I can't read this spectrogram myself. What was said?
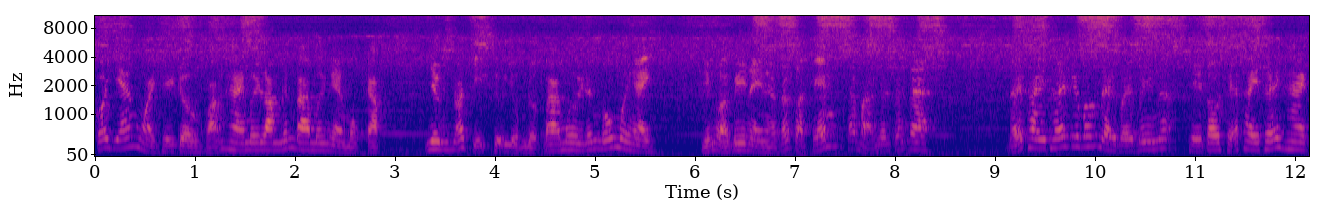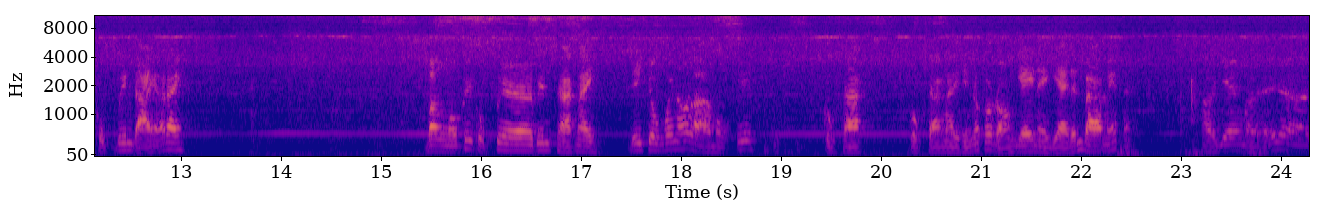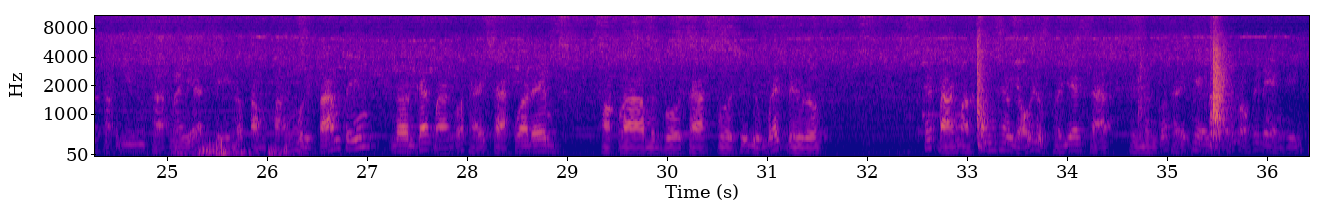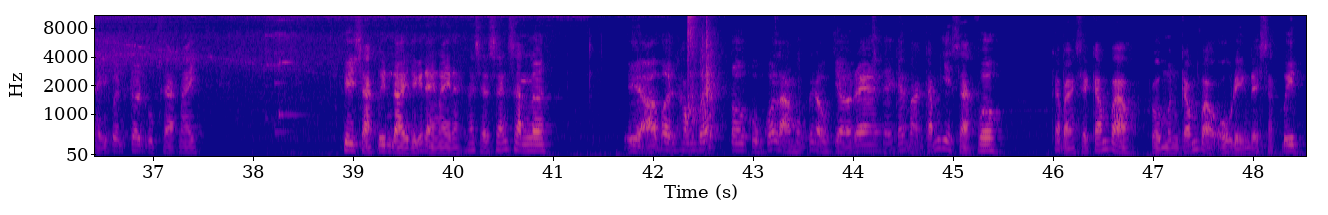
có giá ngoài thị trường khoảng 25 đến 30 ngàn một cặp nhưng nó chỉ sử dụng được 30 đến 40 ngày. Những loại pin này là rất là kém các bạn nên tránh ra. Để thay thế cái vấn đề về pin á, thì tôi sẽ thay thế hai cục pin đại ở đây. Bằng một cái cục ờ, pin sạc này đi chung với nó là một cái cục sạc. Cục sạc này thì nó có đoạn dây này dài đến 3 mét này thời gian mà để ờ, sạc pin sạc này á, thì nó tầm khoảng 18 tiếng nên các bạn có thể sạc qua đêm hoặc là mình vừa sạc vừa sử dụng bếp đều được. Các bạn mà không theo dõi được thời gian sạc thì mình có thể theo dõi vào cái đèn hiển thị bên trên cục sạc này. Khi sạc pin đầy thì cái đèn này nè nó sẽ sáng xanh lên. Thì ở bên hông bếp tôi cũng có làm một cái đầu chờ ra để các bạn cắm dây sạc vô. Các bạn sẽ cắm vào rồi mình cắm vào ổ điện để sạc pin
